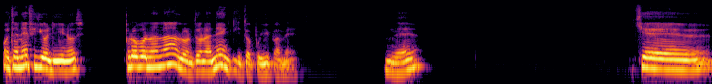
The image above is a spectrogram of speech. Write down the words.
όταν έφυγε ο Λίνος πρόβοναν άλλον τον ανέγκλητο που είπαμε. Ναι. Και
